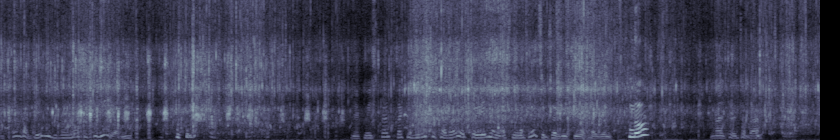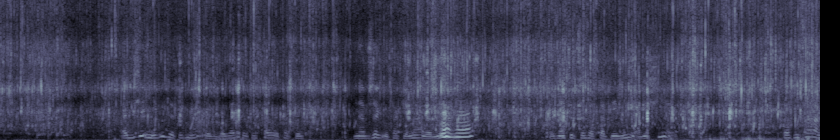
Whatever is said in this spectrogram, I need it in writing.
No, Trzeba dzielić, bo inaczej się nie ją. Jak mi spadł taki większy kawałek, to jedną aż mi na plecy przewróciło powiem. No, No ale to trzeba... A dzisiaj nie widzę tych małych, bo zawsze tu stały takie na brzegu takie małe. No, mhm. To znaczy przez ostatnie dni, jak jest śnieg. To rzucałam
